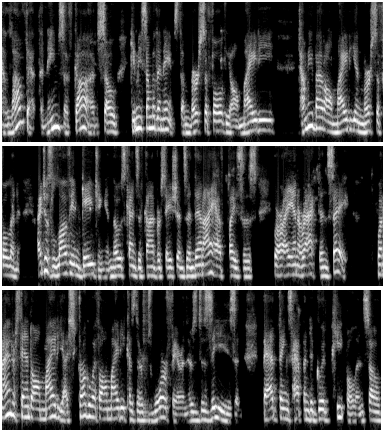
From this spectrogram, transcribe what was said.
I love that, the names of God. So, give me some of the names the merciful, the almighty. Tell me about almighty and merciful. And I just love engaging in those kinds of conversations. And then I have places where I interact and say, when I understand Almighty, I struggle with Almighty because there's warfare and there's disease and bad things happen to good people. And so,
